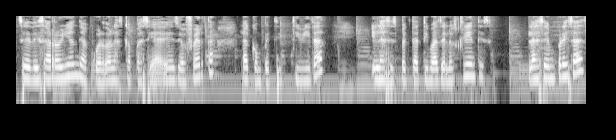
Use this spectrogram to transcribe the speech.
se desarrollan de acuerdo a las capacidades de oferta, la competitividad y las expectativas de los clientes. Las empresas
